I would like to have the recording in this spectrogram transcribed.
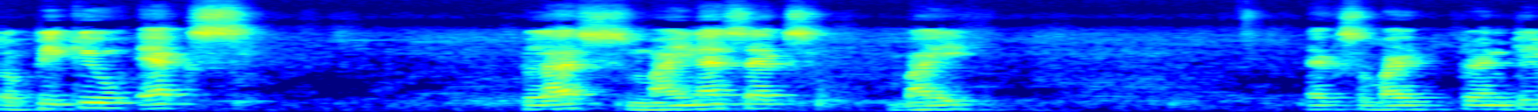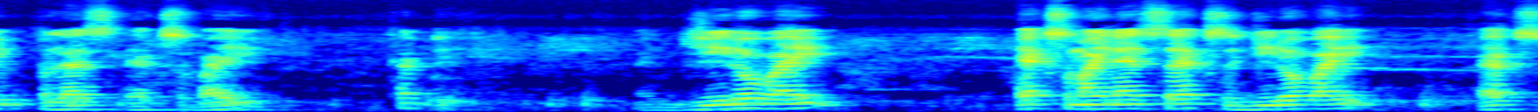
तो P Q x plus minus x by x by twenty plus x by thirty zero by x minus x zero by x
